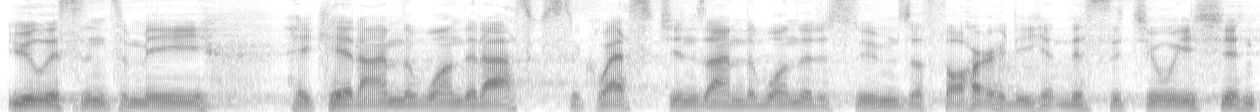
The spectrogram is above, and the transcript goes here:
You listen to me. Hey, kid, I'm the one that asks the questions. I'm the one that assumes authority in this situation.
